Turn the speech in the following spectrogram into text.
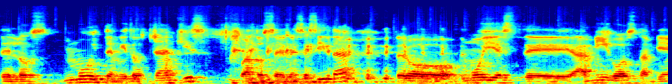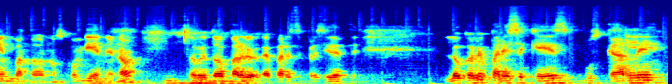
de los muy temidos yankees cuando se necesita, pero muy este, amigos también cuando nos conviene, ¿no? Sobre todo para, para este presidente. Lo que me parece que es buscarle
